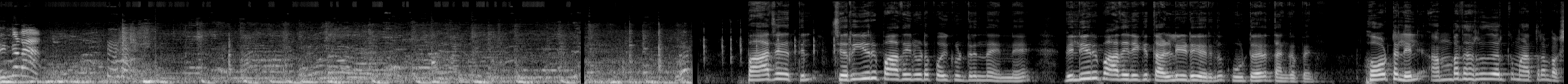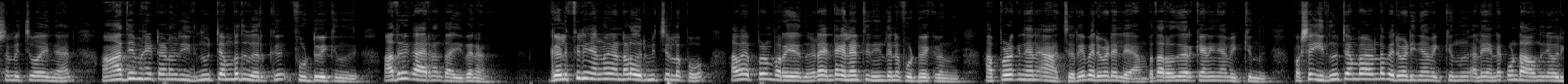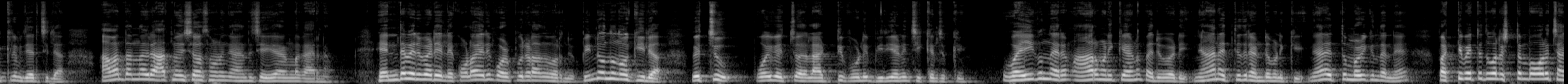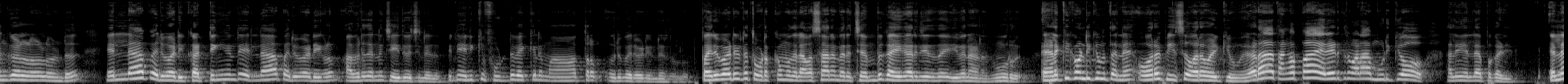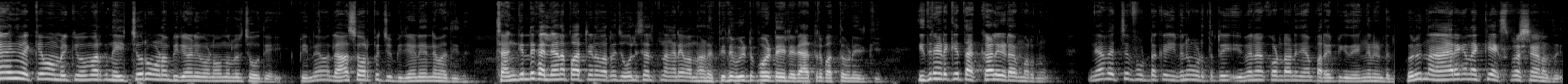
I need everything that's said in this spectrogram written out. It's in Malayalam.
തിങ്ങടാ പാചകത്തിൽ ചെറിയൊരു പാതയിലൂടെ പോയിക്കൊണ്ടിരുന്ന എന്നെ വലിയൊരു പാതയിലേക്ക് തള്ളിയിടുകയായിരുന്നു കൂട്ടുകാരൻ തങ്കപ്പൻ. ഹോട്ടലിൽ അമ്പത് അറുപത് പേർക്ക് മാത്രം ഭക്ഷണം വെച്ച് പോയ ഞാൻ ആദ്യമായിട്ടാണ് ഒരു ഇരുന്നൂറ്റമ്പത് പേർക്ക് ഫുഡ് വയ്ക്കുന്നത് അതിന് കാരണം ദൈവനാണ് ഗൾഫിൽ ഞങ്ങൾ രണ്ടാളും ഒരുമിച്ചുള്ളപ്പോൾ അവ എപ്പോഴും പറയുമായിരുന്നു എടാ എന്റെ കല്യാണത്തിൽ നീ തന്നെ ഫുഡ് വെക്കണമെന്ന്. അപ്പോഴൊക്കെ ഞാൻ ആ ചെറിയ പരിപാടിയല്ലേ അമ്പത് അറുപത് പേർക്കാണ് ഞാൻ വെക്കുന്നത് പക്ഷേ ഇരുന്നൂറ്റമ്പതിന്റെ പരിപാടി ഞാൻ വെക്കുന്നു അല്ലെങ്കിൽ എന്നെ കൊണ്ടാവുമെന്ന് ഞാൻ ഒരിക്കലും വിചാരിച്ചില്ല. അവൻ തന്ന ഒരു ആത്മവിശ്വാസമാണ് ഞാൻ ഇത് ചെയ്യാനുള്ള കാരണം. എന്റെ പരിപാടിയല്ലേ കുളമായാലും കുഴപ്പമില്ലടാന്ന് പറഞ്ഞു. പിന്നെ ഒന്നും നോക്കിയില്ല. വെച്ചു പോയി വെച്ചു. അല്ല അടിപൊളി ബിരിയാണി ചിക്കൻ ചുക്കി വൈകുന്നേരം ആറു മണിക്കാണ് പരിപാടി. ഞാൻ എത്തിയത് രണ്ട് മണിക്ക്. ഞാൻ എത്തുമ്പോഴേക്കും തന്നെ പട്ടി പറ്റതുപോലെ ഇഷ്ടംപോലെ ചങ്കുകളുണ്ട്. എല്ലാ പരിപാടിയും കട്ടിങ്ങിന്റെ എല്ലാ പരിപാടികളും അവർ തന്നെ ചെയ്തു വെച്ചിട്ടുണ്ടായിരുന്നു പിന്നെ എനിക്ക് ഫുഡ് വെക്കൽ മാത്രം ഒരു പരിപാടി ഉണ്ടായിരുന്നുള്ളൂ. പരിപാടിയുടെ തുടക്കം മുതൽ അവസാനം വരെ ചെമ്പ് കൈകാര്യം ചെയ്തത് ഇവനാണ് നൂറ്. ഇളക്കിക്കൊണ്ടിരിക്കുമ്പോൾ തന്നെ ഓരോ പീസ് ഓരോ വഴിക്കും. എടാ തങ്കപ്പ എല്ലായിടത്തും വാടാ മുടിക്കോ. അല്ലെങ്കിൽ എല്ലാം ഇപ്പോൾ കഴിയും. എല്ലാം കഴിഞ്ഞ് വെക്കാൻ പോകുമ്പോഴേക്കും ഇവന്മാർക്ക് നെയ്ച്ചോറ് വേണോ ബിരിയാണി വേണോ എന്നുള്ളൊരു ചോദ്യമായി പിന്നെ ലാസ്റ്റ് ഉറപ്പിച്ചു ബിരിയാണി തന്നെ മതി ചങ്കിന്റെ കല്യാണ പാർട്ടിയാണ് പറഞ്ഞ് ജോലി സ്ഥലത്ത് നിന്ന് അങ്ങനെ വന്നാണ്. പിന്നെ വീട്ടിൽ പോയിട്ടേ ഇല്ല രാത്രി പത്ത് മണിക്ക്. ഇതിനിടയ്ക്ക് തക്കാളി ഇടാൻ പറഞ്ഞു. ഞാൻ വെച്ച ഫുഡൊക്കെ ഇവനെ കൊടുത്തിട്ട് ഇവനെ കൊണ്ടാണ് ഞാൻ പറയിപ്പിക്കുന്നത്. എങ്ങനെയുണ്ട്? ഒരു നാരങ്ങ നക്കിയ എക്സ്പ്രഷനാണത്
